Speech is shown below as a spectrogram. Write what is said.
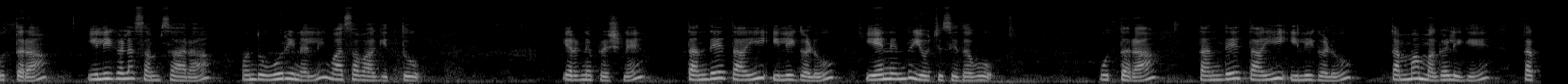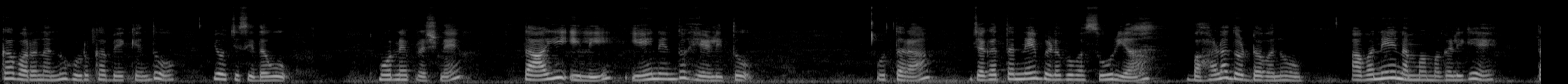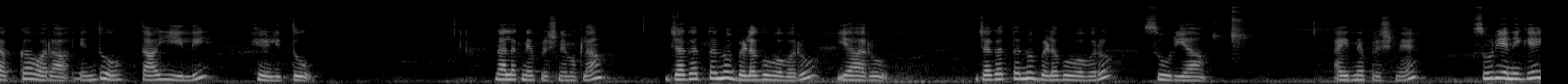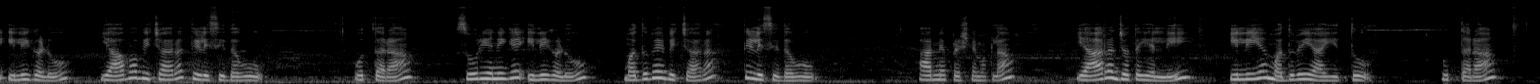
ಉತ್ತರ, ಇಲಿಗಳ ಸಂಸಾರ ಒಂದು ಊರಿನಲ್ಲಿ ವಾಸವಾಗಿತ್ತು. ಎರಡನೇ ಪ್ರಶ್ನೆ, ತಂದೆ ತಾಯಿ ಇಲಿಗಳು ಏನೆಂದು ಯೋಚಿಸಿದವು? ಉತ್ತರ, ತಂದೆ ತಾಯಿ ಇಲಿಗಳು ತಮ್ಮ ಮಗಳಿಗೆ ತಕ್ಕ ವರನನ್ನು ಹುಡುಕಬೇಕೆಂದು ಯೋಚಿಸಿದವು. ಮೂರನೇ ಪ್ರಶ್ನೆ ತಾಯಿ ಇಲಿ ಏನೆಂದು ಹೇಳಿತು? ಉತ್ತರ, ಜಗತ್ತನ್ನೇ ಬೆಳಗುವ ಸೂರ್ಯ ಬಹಳ ದೊಡ್ಡವನು, ಅವನೇ ನಮ್ಮ ಮಗಳಿಗೆ ತಕ್ಕವರ ಎಂದು ತಾಯಿ ಇಲಿ ಹೇಳಿತು. ನಾಲ್ಕನೇ ಪ್ರಶ್ನೆ ಮಕ್ಕಳ, ಜಗತ್ತನ್ನು ಬೆಳಗುವವರು ಯಾರು? ಜಗತ್ತನ್ನು ಬೆಳಗುವವರು ಸೂರ್ಯ. ಐದನೇ ಪ್ರಶ್ನೆ, ಸೂರ್ಯನಿಗೆ ಇಲಿಗಳು ಯಾವ ವಿಚಾರ ತಿಳಿಸಿದವು? ಉತ್ತರ ಸೂರ್ಯನಿಗೆ ಇಲಿಗಳು ಮದುವೆ ವಿಚಾರ ತಿಳಿಸಿದವು. ಆರನೇ ಪ್ರಶ್ನೆ ಮಕ್ಕಳ, ಯಾರ ಜೊತೆಯಲ್ಲಿ ಇಲಿಯ ಮದುವೆಯಾಯಿತು? ಉತ್ತರ,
